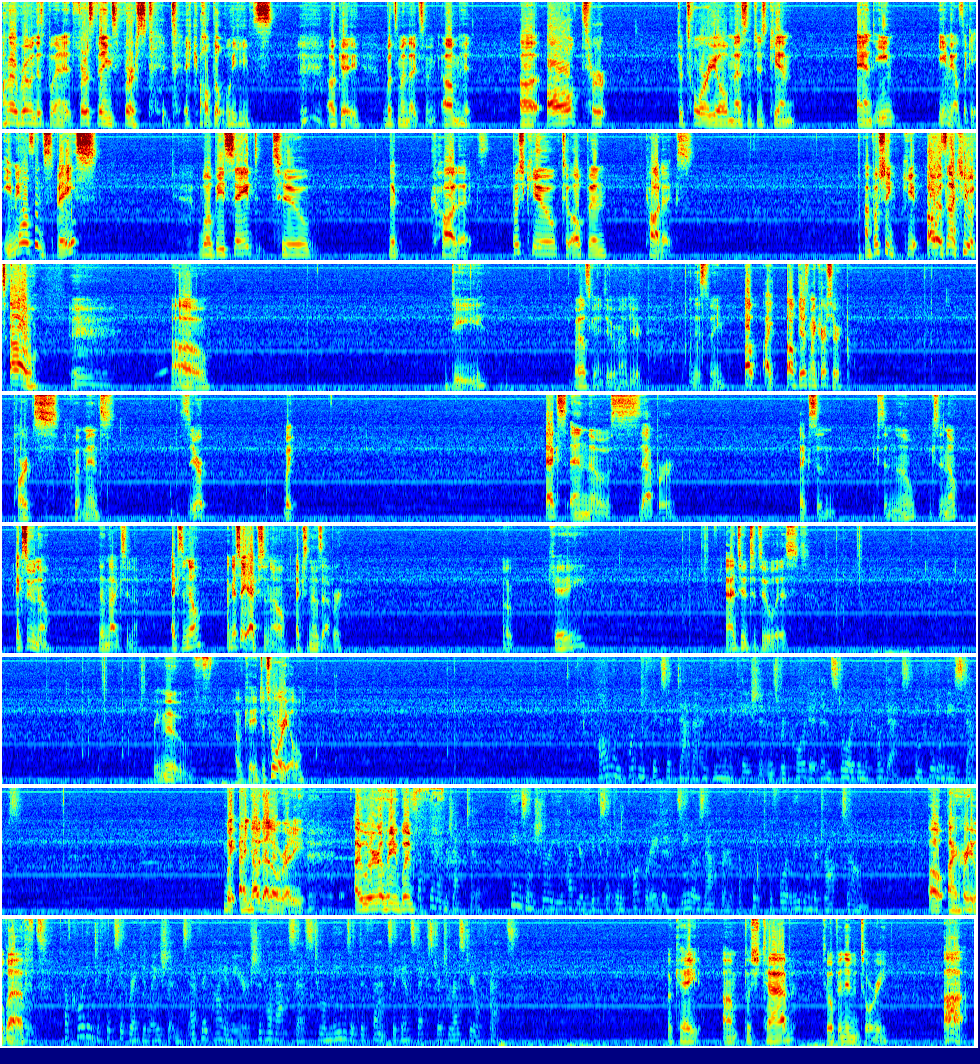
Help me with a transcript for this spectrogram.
I'm gonna ruin this planet. First things first. Take all the leaves. Okay, what's my next thing? Um uh all tur tutorial messages can and e- emails like emails in space will be saved to codex. Push q to open codex. I'm pushing q. Oh it's not q it's o. Oh d. What else can i do around here in this thing? Oh i oh there's my cursor. Parts, equipment, zero. Wait. Xeno Zapper. Xen. Xeno? Xeno? Exuno. No, not Exuno. Exuno? I'm gonna say Exuno. Exuno Zapper. Okay. Add to to-do list. Remove. Okay, tutorial. All important FICSIT data and communication is recorded and stored in the codex, including these steps. Wait, I know that already. I literally went. Second objective. Please ensure you have your FICSIT Incorporated Xeno Zapper equipped before leaving the drop zone. Oh, I already left. According to FICSIT regulations, every pioneer should have access to a means of defense against extraterrestrial threats. Okay, um, push tab to open inventory. Ah,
